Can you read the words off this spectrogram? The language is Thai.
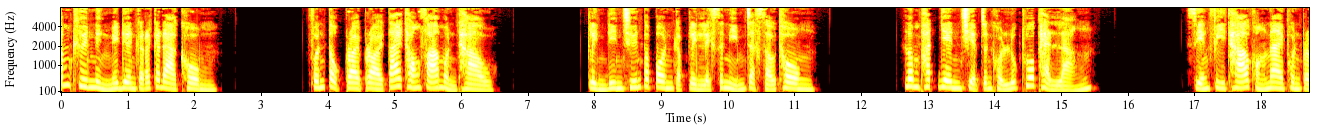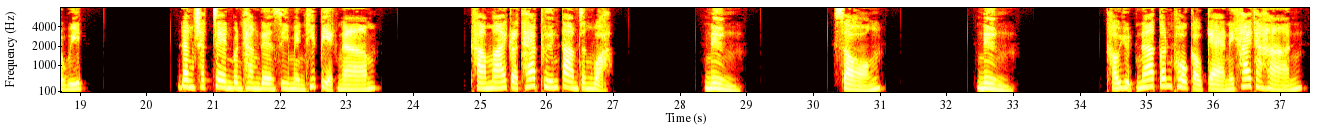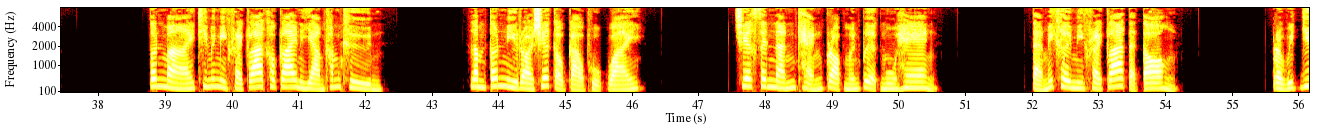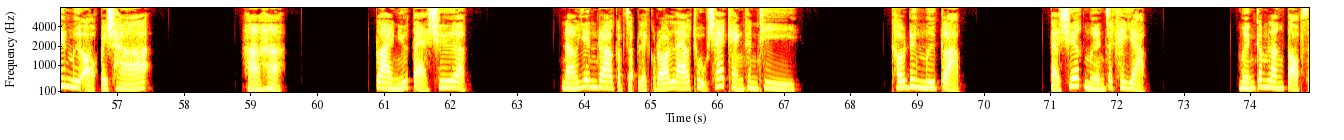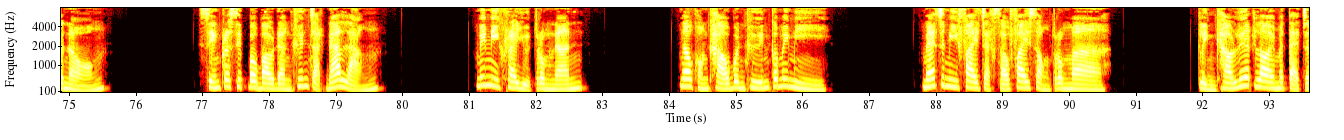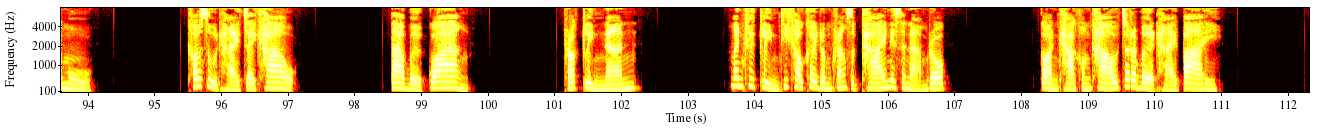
ค่ำคืนหนึ่งในเดือนกรกฎาคม ฝนตกปรอยๆ ใต้ท้องฟ้าหม่นเทา กลิ่นดินชื้นปะปนกับกลิ่นเหล็กสนิมจากเสาธง ลมพัดเย็นเฉียบจนขนลุกทั่วแผ่นหลัง เสียงฝีเท้าของนายพลประวิทย์ดังชัดเจนบนทางเดินซีเมนต์ที่เปียกน้ำ ขาไม้กระแทกพื้นตามจังหวะหนึ่ง สองหนึ่งเขาหยุดหน้าต้นโพเก่าแก่ในค่ายทหาร ต้นไม้ที่ไม่มีใครกล้าเข้าใกล้ในยามค่ำคืนลำต้นมีรอยเชือกเก่าๆผูกไว้ เชือกเส้นนั้นแข็งกรอบเหมือนเปลือกงูแห้ง แต่ไม่เคยมีใครกล้าแต่ต้อง ประวิทยื่นมือออกไปช้า หาหะ ปลายนิ้วแตะเชือก หนาวเย็นราวกับจับเหล็กร้อนแล้วถูกแช่แข็งทันที เขาดึงมือกลับ แต่เชือกเหมือนจะขยับ เหมือนกำลังตอบสนอง เสียงกระซิบเบาๆดังขึ้นจากด้านหลัง ไม่มีใครอยู่ตรงนั้น เงาของเขาบนพื้นก็ไม่มีแม้จะมีไฟจากเสาไฟส่องตรงมา กลิ่นคาวเลือดลอยมาแต่จมูก เขาสูดหายใจเข้า ตาเบิกกว้าง เพราะกลิ่นนั้น มันคือกลิ่นที่เขาเคยดมครั้งสุดท้ายในสนามรบ ก่อนขาของเขาจะระเบิดหายไป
